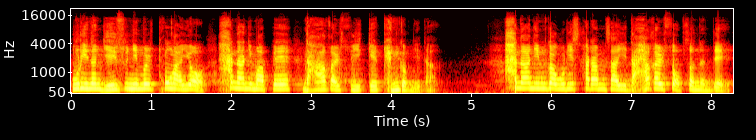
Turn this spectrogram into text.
우리는 예수님을 통하여 하나님 앞에 나아갈 수 있게 된 겁니다. 하나님과 우리 사람 사이 나아갈 수 없었는데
